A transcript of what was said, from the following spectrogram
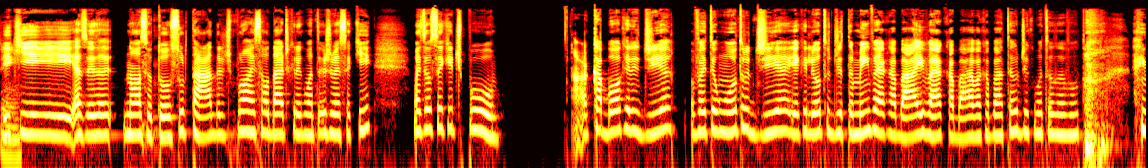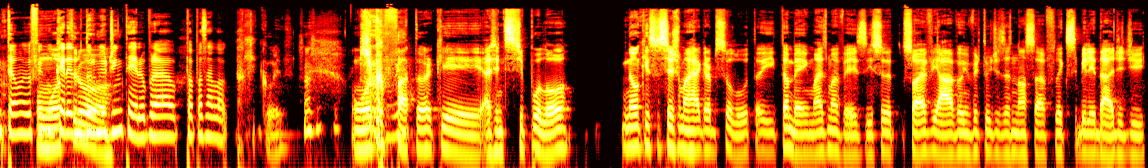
e Sim. que, às vezes, nossa, eu tô surtada, tipo, ai, saudade, queria que o Matheus estivesse aqui. Mas eu sei que, tipo, acabou aquele dia, vai ter um outro dia, e aquele outro dia também vai acabar, e vai acabar, vai acabar até o dia que o Matheus vai voltar. então eu fico Um querendo outro- dormir o dia inteiro pra, pra passar logo. Que coisa. Um outro fator que a gente estipulou, não que isso seja uma regra absoluta, e também, mais uma vez, isso só é viável em virtude da nossa flexibilidade de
